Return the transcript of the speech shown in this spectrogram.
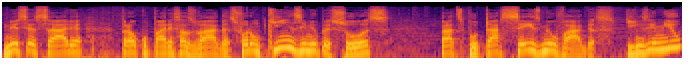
necessária para ocupar essas vagas. Foram 15 mil pessoas para disputar 6 mil vagas. 15 mil,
